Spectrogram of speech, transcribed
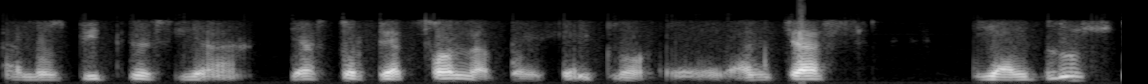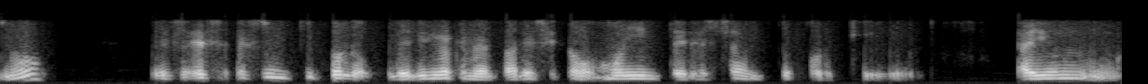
a los Beatles y a, Astor Piazzolla, por ejemplo, eh, al jazz y al blues, ¿no? Es, es, es un tipo de libro que me parece como muy interesante porque hay un,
